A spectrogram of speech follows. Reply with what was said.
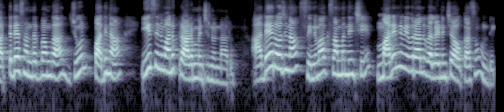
బర్త్డే సందర్భంగా జూన్ పదిన ఈ సినిమాను ప్రారంభించనున్నారు. అదే రోజున సినిమాకు సంబంధించి మరిన్ని వివరాలు వెల్లడించే అవకాశం ఉంది.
